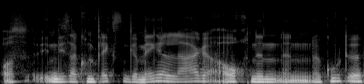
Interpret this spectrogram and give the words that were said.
aus, in dieser komplexen Gemengelage auch eine, eine gute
